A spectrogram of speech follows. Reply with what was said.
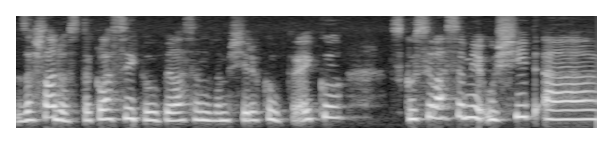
zašla do Stoklasy, koupila jsem tam širokou krajku, zkusila jsem je ušít a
